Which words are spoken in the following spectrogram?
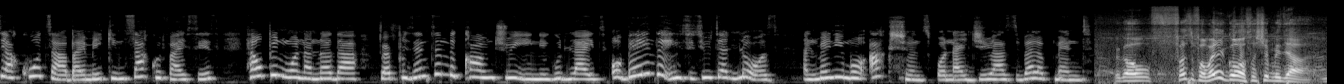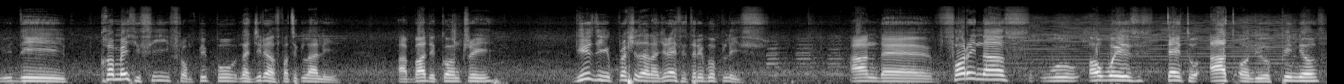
their quota by making sacrifices, helping one another, representing the country in a good light, obeying the instituted laws, and many more actions for Nigeria's development. Because first of all, when you go on social media, you, the comments you see from people, Nigerians particularly, about the country, gives the impression that Nigeria is a terrible place. And uh, foreigners will always tend to act on the opinions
